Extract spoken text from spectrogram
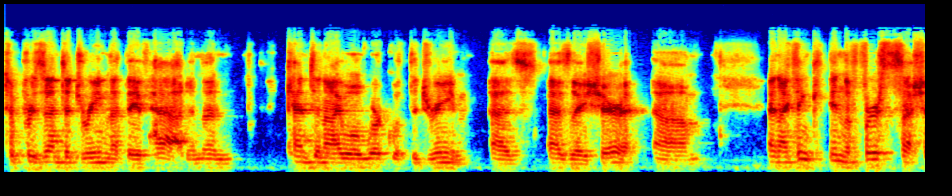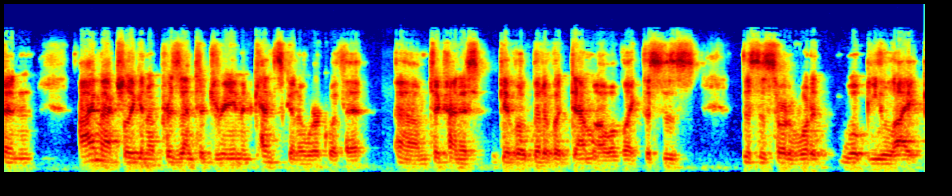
to present a dream that they've had, and then Kent and I will work with the dream as as they share it. Um, and I think in the first session, I'm actually going to present a dream, and Kent's going to work with it um, to kind of give a bit of a demo of like this is this is sort of what it will be like.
